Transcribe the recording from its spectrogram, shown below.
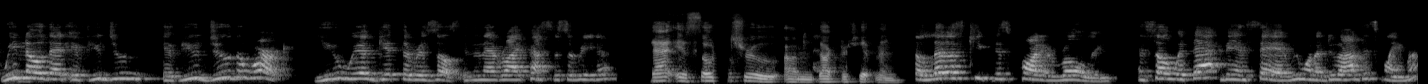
We know that if you do if you do the work, you will get the results. Isn't that right, Pastor Sarita? That is so true, um, Dr. Shipman. So let us keep this party rolling. And so, with that being said, we want to do our disclaimer,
